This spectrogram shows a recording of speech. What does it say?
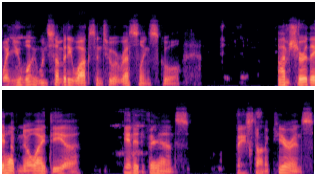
when you when somebody walks into a wrestling school, I'm sure they have no idea in advance, based on appearance,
